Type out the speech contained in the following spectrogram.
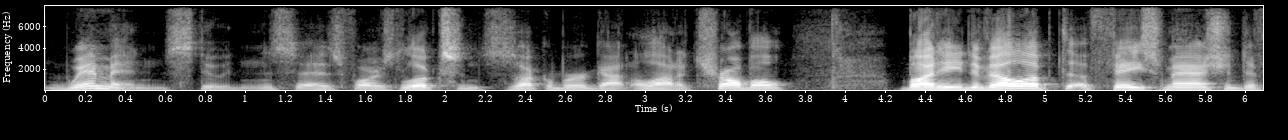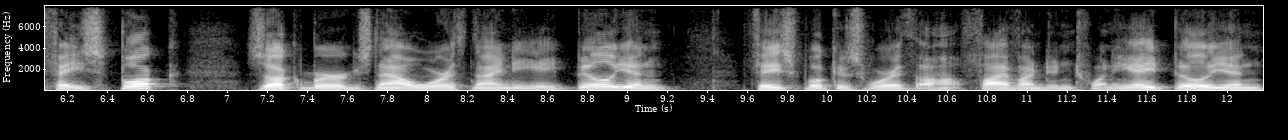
women students as far as looks, and Zuckerberg got a lot of trouble. But he developed Face Mash into Facebook. Zuckerberg's now worth 98 billion. Facebook is worth 528 billion,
